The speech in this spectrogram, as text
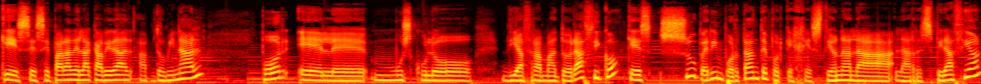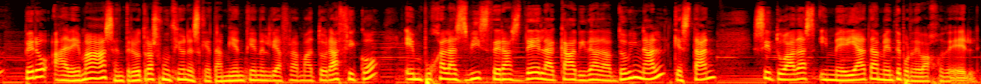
que se separa de la cavidad abdominal por el eh, músculo diafragma torácico, que es súper importante porque gestiona la respiración pero además, entre otras funciones que también tiene el diafragma torácico, empuja las vísceras de la cavidad abdominal que están situadas inmediatamente por debajo de él.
